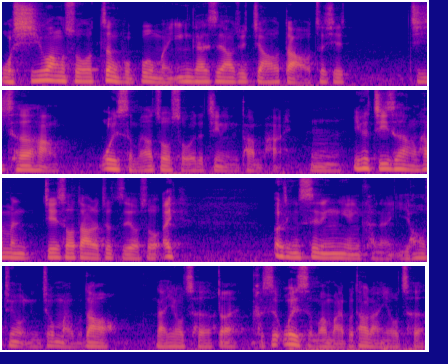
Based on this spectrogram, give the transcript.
我希望说政府部门应该是要去教导这些机车行为什么要做所谓的经营碳排。嗯，因为机车行他们接收到的就只有说，哎、欸，二零四零年可能以后就你就买不到燃油车。对。可是为什么买不到燃油车？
